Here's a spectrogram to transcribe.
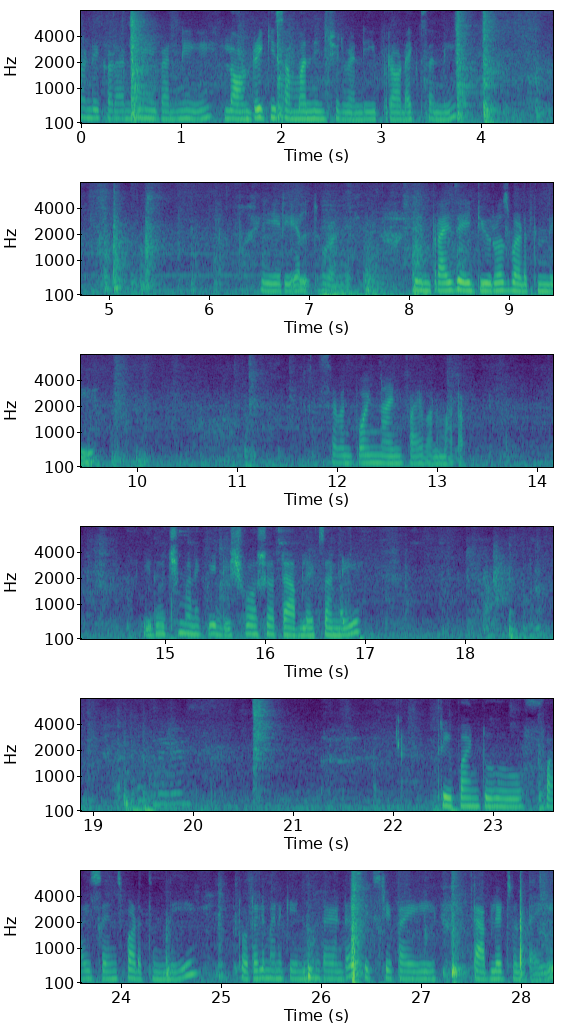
అండ్ ఇక్కడ అన్నీ ఇవన్నీ లాండ్రీకి సంబంధించినవండి ఈ ప్రోడక్ట్స్ అన్నీ. ఏరియల్ చూడండి. దీని ప్రైస్ ఎయిట్ యూరోస్ పడుతుంది. సెవెన్ పాయింట్ నైన్ ఫైవ్ అనమాట ఇది వచ్చి మనకి డిష్ వాషర్ ట్యాబ్లెట్స్ అండి. Three point two five cents పడుతుంది. టోటల్ మనకి ఎన్ని ఉంటాయంటే సిక్స్టీ ఫైవ్ ట్యాబ్లెట్స్ ఉంటాయి.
